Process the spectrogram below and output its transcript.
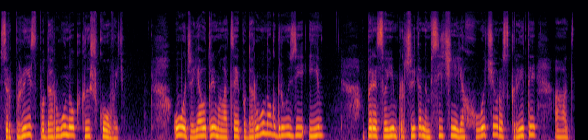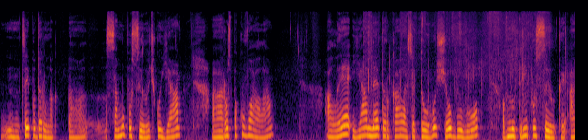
сюрприз, подарунок книжковий. Отже, я отримала цей подарунок, друзі, і перед своїм прочитаним січня я хочу розкрити цей подарунок саму посилочку я розпакувала, але я не торкалася того, що було внутрі посилки. А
